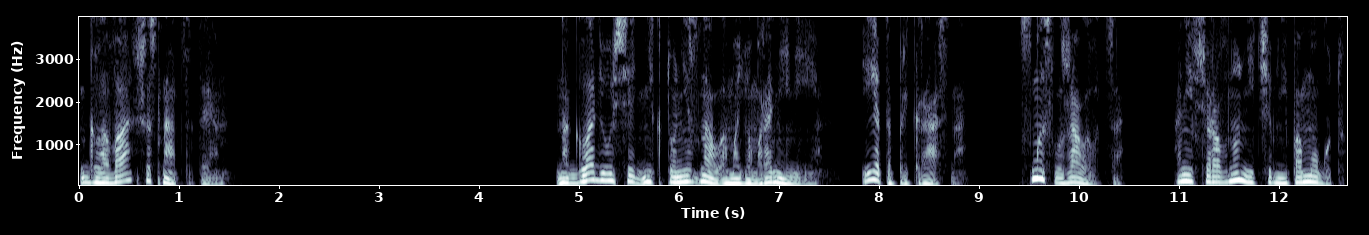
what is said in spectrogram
Глава шестнадцатая На Гладиусе никто не знал о моем ранении. И это прекрасно. Смысл жаловаться. Они все равно ничем не помогут.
